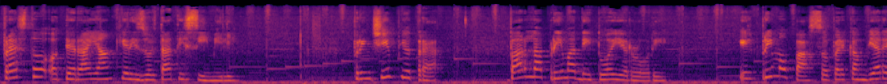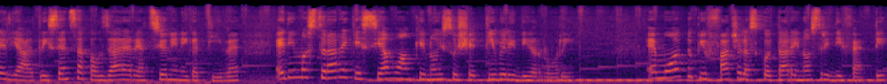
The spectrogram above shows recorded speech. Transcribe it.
presto otterrai anche risultati simili. Principio 3. Parla prima dei tuoi errori. Il primo passo per cambiare gli altri senza causare reazioni negative è dimostrare che siamo anche noi suscettibili di errori. È molto più facile ascoltare i nostri difetti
